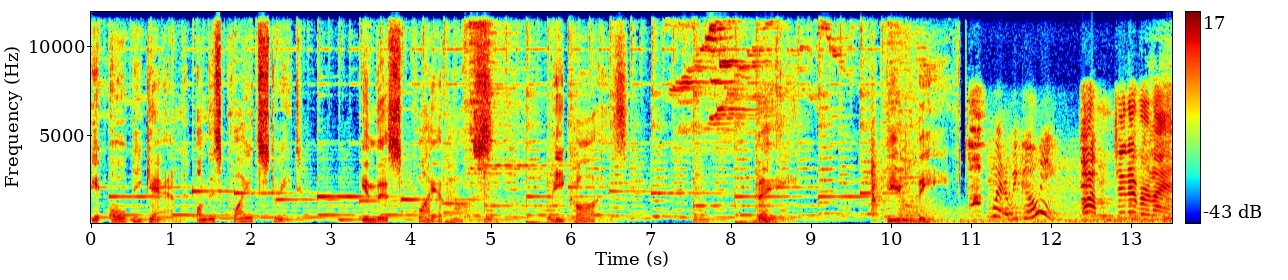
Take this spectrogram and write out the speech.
It all began on this quiet street, in this quiet house, because they believed. Where are we going? Up to Neverland.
